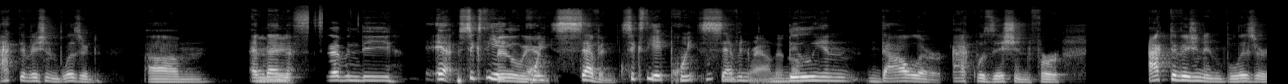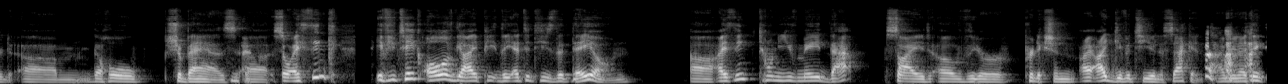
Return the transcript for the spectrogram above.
Activision Blizzard. Um, and then seventy. yeah, sixty-eight point seven, sixty-eight point seven Rounded up. billion dollar acquisition for Activision and Blizzard, um, the whole shabazz. Okay. Uh, so I think if you take all of the IP, the entities that they own, uh, I think Tony, you've made that side of your prediction. I, I'd give it to you in a second. I mean, I think,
